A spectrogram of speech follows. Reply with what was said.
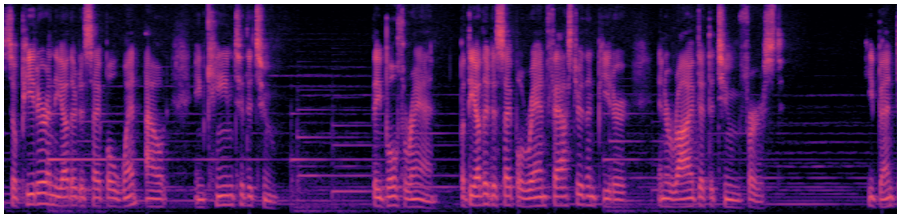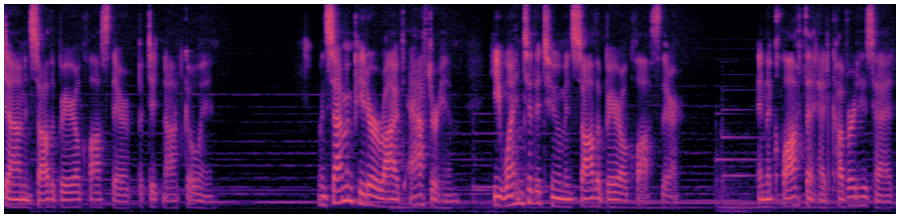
So Peter and the other disciple went out and came to the tomb. They both ran, but the other disciple ran faster than Peter and arrived at the tomb first. He bent down and saw the burial cloths there, but did not go in. When Simon Peter arrived after him, he went into the tomb and saw the burial cloths there, and the cloth that had covered his head,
